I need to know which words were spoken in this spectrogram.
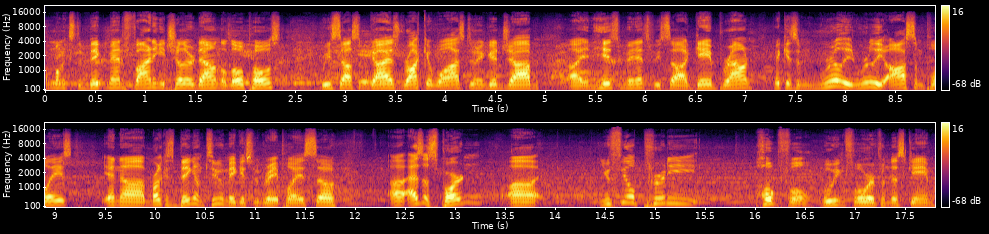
amongst the big men finding each other down the low post. We saw some guys, Rocket Watts, doing a good job uh, in his minutes. We saw Gabe Brown making some really, really awesome plays, and uh, Marcus Bingham too making some great plays. So, uh, as a Spartan, uh, you feel pretty hopeful moving forward from this game.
